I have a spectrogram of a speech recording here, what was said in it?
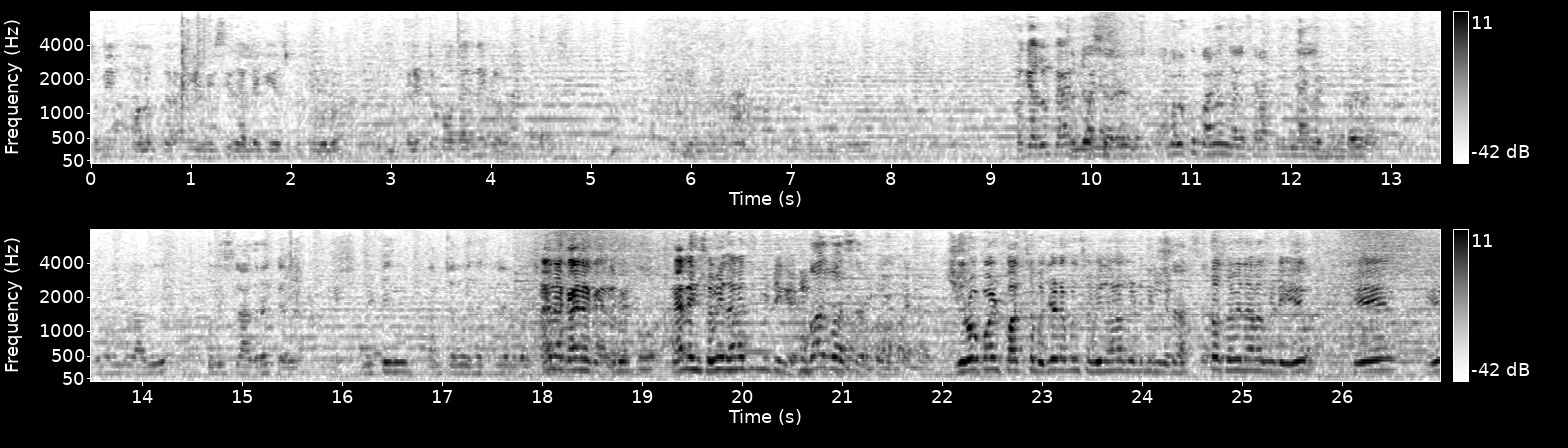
तुम्ही फॉलोअप करा. ही व्हीसी झाले की एसपीसी बोलून मग कलेक्टर महोदयांनाही कळवा. बाकी अजून काय? आम्हाला खूप आनंद झाला सर आपण कळलं म्हणून मग आम्ही पोलिसला आग्रह केला. मीटिंग आमच्यामुळे हे झाल्याबद्दल नाही काय नाही काय नाही. परंतु काय नाही ही संविधानाचीच मिटिंग आहे. बस बस सर बस. झिरो पॉईंट पाचचं बजेट आपण संविधानासाठी दिलेलं आहे. सर, फक्त संविधानासाठी. हे हे हे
